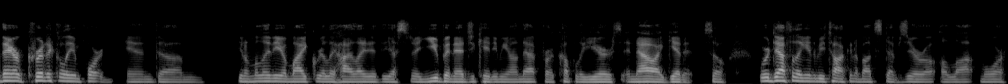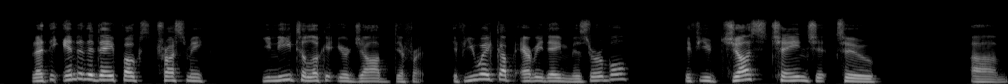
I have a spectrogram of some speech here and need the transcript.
They are critically important. And, um, you know, Millennial Mike really highlighted yesterday. You've been educating me on that for a couple of years, and now I get it. So we're definitely going to be talking about step zero a lot more. But at the end of the day, folks, trust me, you need to look at your job different. If you wake up every day miserable, if you just change it to um,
